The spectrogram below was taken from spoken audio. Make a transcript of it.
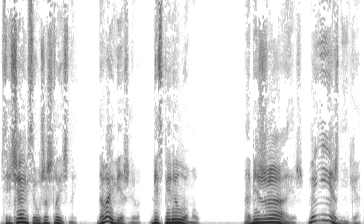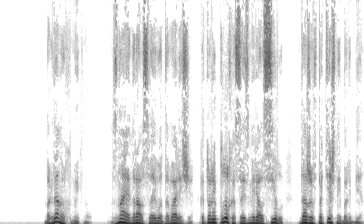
Встречаемся у шашлычной. Давай вежливо, без переломов». «Обижаешь! Мы нежненько!» Богданов хмыкнул. Зная нрав своего товарища, который плохо соизмерял силу даже в потешной борьбе,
